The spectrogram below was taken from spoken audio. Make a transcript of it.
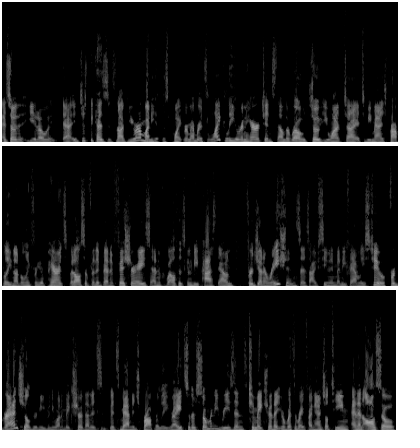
and so you know, uh, just because it's not your money at this point, remember it's likely your inheritance down the road. So you want uh, it to be managed properly, not only for your parents but also for the beneficiaries. And if wealth is going to be passed down for generations, as I've seen in many families too, for grandchildren even, you want to make sure that it's it's managed properly, right? So there's so many reasons to make sure that you're with the right financial team, and then also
